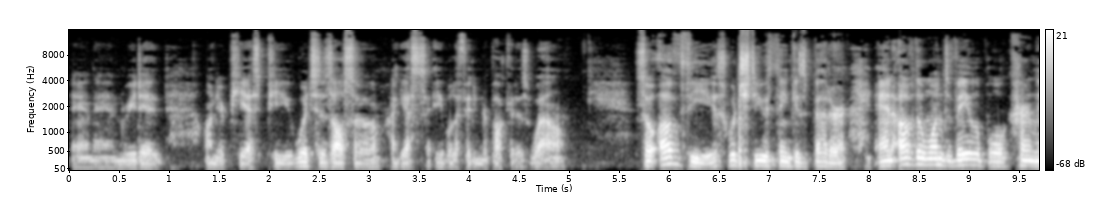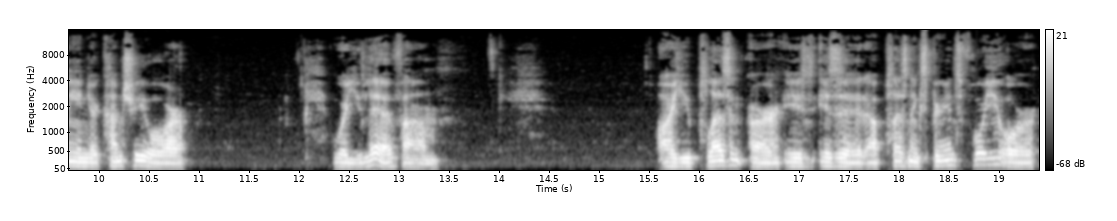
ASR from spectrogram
and then read it on your PSP, which is also, I guess, able to fit in your pocket as well? So, of these, which do you think is better? And of the ones available currently in your country or where you live, um, are you pleasant or is, is it a pleasant experience for you or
